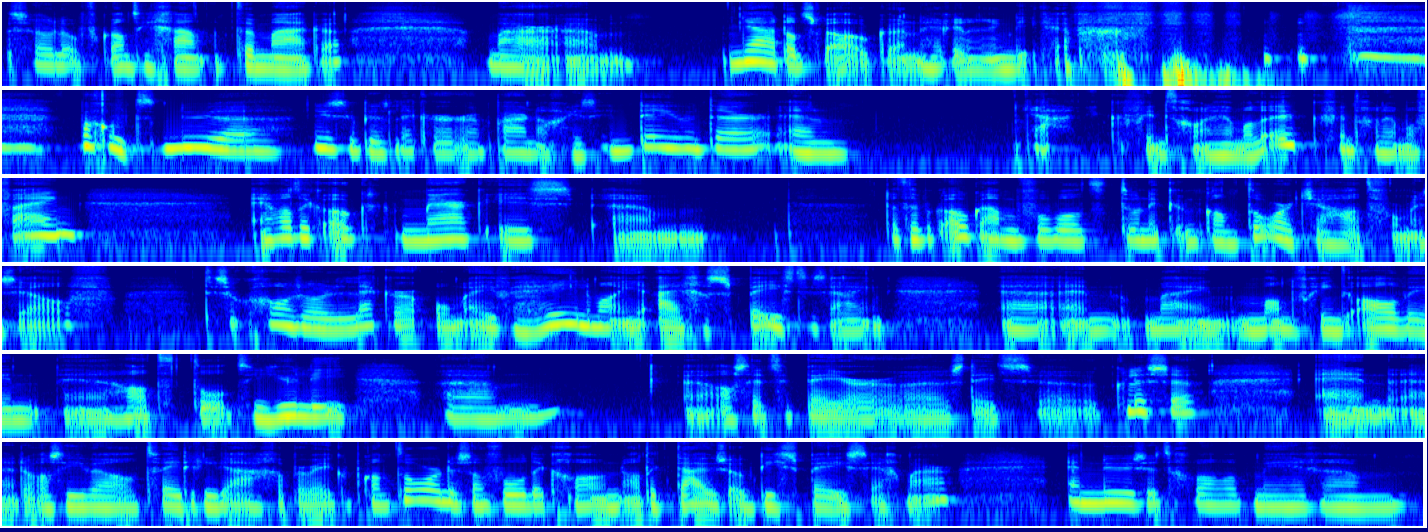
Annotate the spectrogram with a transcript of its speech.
Solo op vakantie gaan te maken. Maar um, ja, dat is wel ook een herinnering die ik heb. maar goed, nu, uh, nu zit ik dus lekker een paar nachtjes in Deventer. En ja, ik vind het gewoon helemaal leuk. Ik vind het gewoon helemaal fijn. En wat ik ook merk is... Um, dat heb ik ook aan bijvoorbeeld toen ik een kantoortje had voor mezelf het is ook gewoon zo lekker om even helemaal in je eigen space te zijn. Uh, en mijn man-vriend Alwin uh, had tot juli um, uh, als ZZP'er steeds klussen. En daar was hij wel twee, drie dagen per week op kantoor. Dus dan voelde ik gewoon, had ik thuis ook die space, zeg maar. En nu is het gewoon wat meer um,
